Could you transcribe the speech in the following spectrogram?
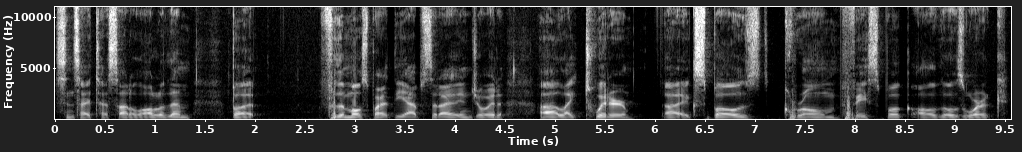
since I test out a lot of them but for the most part the apps that I enjoyed uh, like Twitter, uh, Xposed, Chrome, Facebook, all of those work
